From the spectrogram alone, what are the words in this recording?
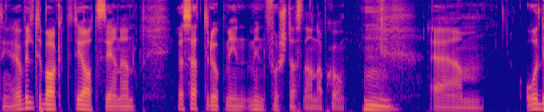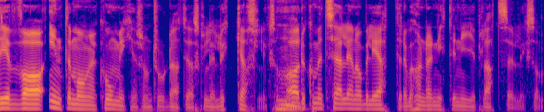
jag, jag vill tillbaka till teaterscenen. Jag sätter upp min, min första standup-show. Mm. Ehm, och det var inte många komiker som trodde att jag skulle lyckas liksom. Mm. Ja, du kommer inte sälja några biljetter, det var 199 platser liksom.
